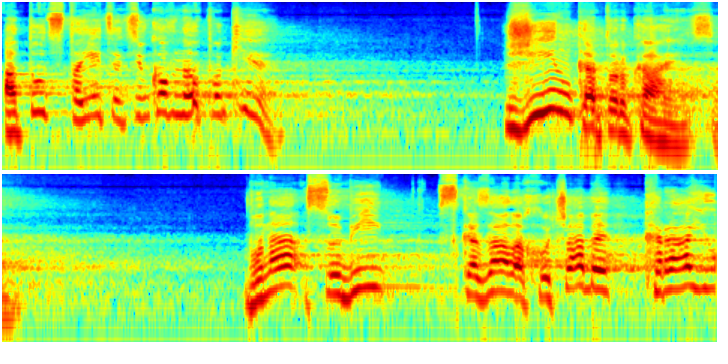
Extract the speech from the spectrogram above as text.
А тут стається цілком навпаки. Жінка торкається. Вона собі сказала, хоча би краю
